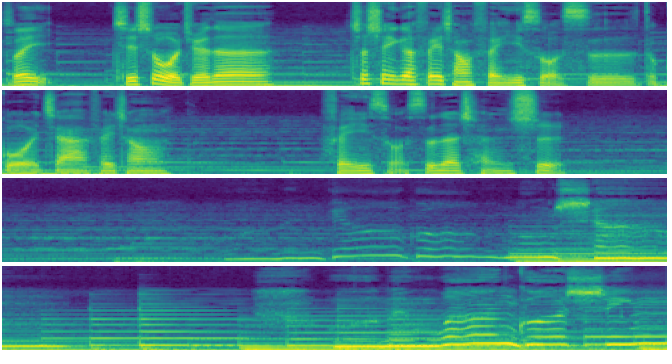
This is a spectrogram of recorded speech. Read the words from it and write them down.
所以。其实我觉得，这是一个非常匪夷所思的国家，非常匪夷所思的城市。心。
